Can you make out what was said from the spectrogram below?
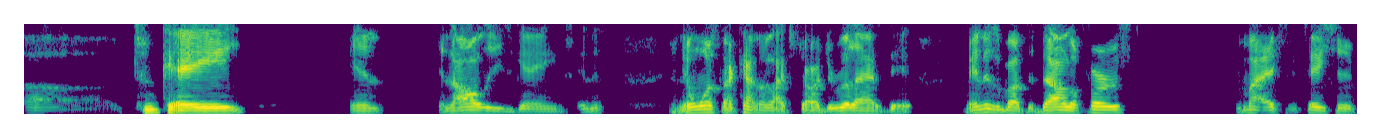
uh 2K and and all these games. And and then once I kind of like started to realize that, man, it's about the dollar first, my expectation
